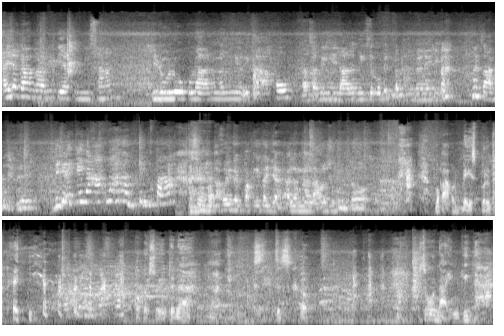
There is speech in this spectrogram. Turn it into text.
Ay, nagagalit yan kung minsan. Niluloko lang naman yung ika ako. Sasabihin ni dadating si Obit, pag hanggang na yun. Sabi niya, di ka ikay nakakwarantin pa. Kasi pag ako yung nagpakita dyan, alam na lang ako sumundo. Mukha akong baseball player. okay, so ito na ang ating stethoscope. Gusto ko unahin kita.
